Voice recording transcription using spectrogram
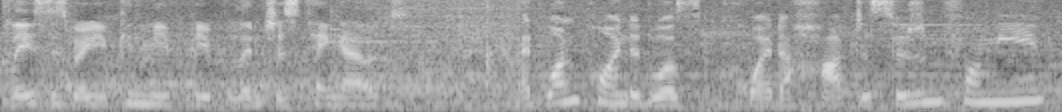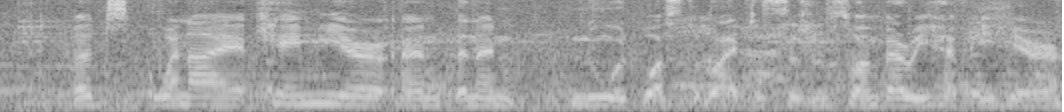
places where you can meet people and just hang out. At one point, it was quite a hard decision for me, but when I came here and then I knew it was the right decision, so I'm very happy here.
